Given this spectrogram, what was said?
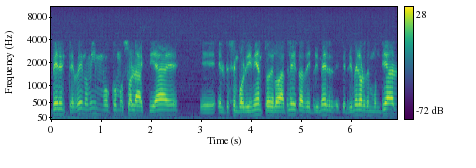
ver en terreno mismo cómo son las actividades, el desenvolvimiento de los atletas de primer, de primer orden mundial,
